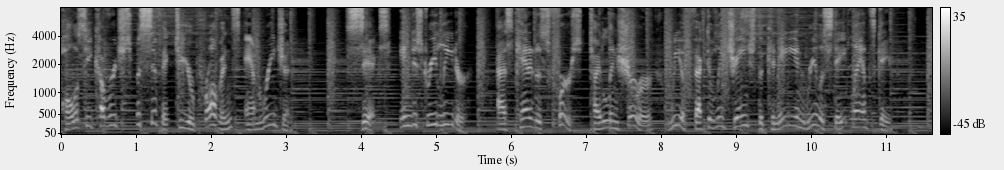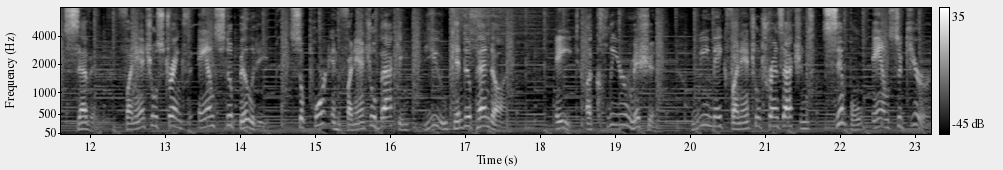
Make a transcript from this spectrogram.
Policy coverage specific to your province and region. 6. Industry leader. As Canada's first title insurer, we effectively changed the Canadian real estate landscape. 7. Financial strength and stability. Support and financial backing you can depend on. 8. A clear mission we make financial transactions simple and secure.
